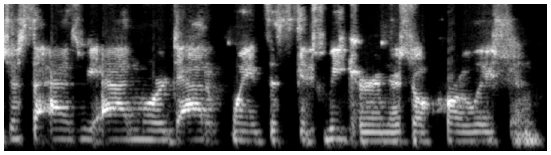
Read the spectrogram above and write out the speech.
just that as we add more data points, this gets weaker and there's no correlation?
